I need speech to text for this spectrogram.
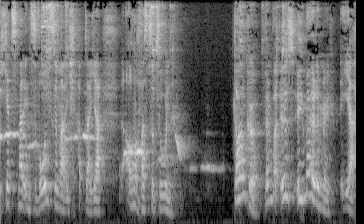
ich jetzt mal ins Wohnzimmer. Ich habe da ja auch noch was zu tun. Danke. Wenn was ist, ich melde mich. Ja.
